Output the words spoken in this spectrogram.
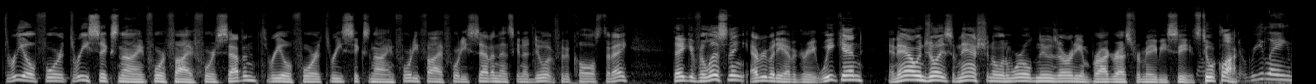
304 369 4547. 304 369 4547. That's going to do it for the calls today. Thank you for listening. Everybody have a great weekend. And now enjoy some national and world news already in progress from ABC. It's 2 o'clock. Relaying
